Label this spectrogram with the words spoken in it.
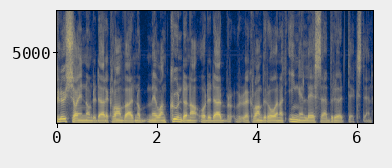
klyscha inom det där reklamvärlden och mellan kunderna och det där reklambyrån att ingen läser brödtexten.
